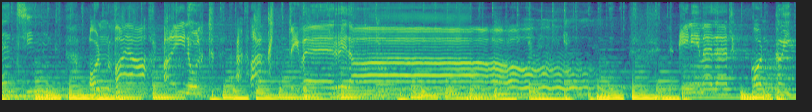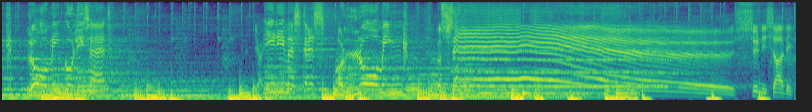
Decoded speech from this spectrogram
Et sind on vaja ainult aktiveerida. inimesed on kõik loomingulised inimestes on looming see. sünnisaadik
